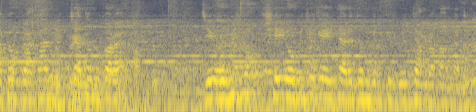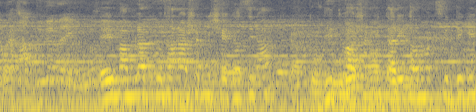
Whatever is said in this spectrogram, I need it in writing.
আটক রাখা নির্যাতন করা যে অভিযোগ সেই অভিযোগে এই তেরো জন ব্যক্তির বিরুদ্ধে আমরা মামলা এই মামলার প্রধান আসামি শেখ হাসিনা দ্বিতীয় আসামি তারিক আহমদ সিদ্দিকী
